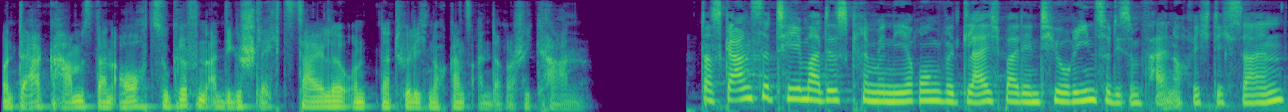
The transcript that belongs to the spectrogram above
Und da kam es dann auch zu Griffen an die Geschlechtsteile und natürlich noch ganz andere Schikanen. Das ganze Thema Diskriminierung wird gleich bei den Theorien zu diesem Fall noch wichtig sein.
